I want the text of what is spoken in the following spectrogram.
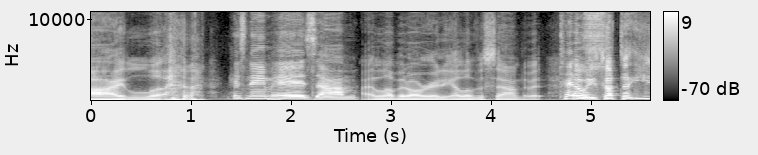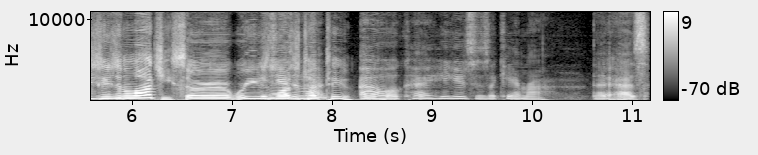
I love His name is um, I love it already. I love the sound of it. Ted oh, he's got the he's using a Logi, so we're using Logitech what? too. Oh, okay. He uses a camera that has.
